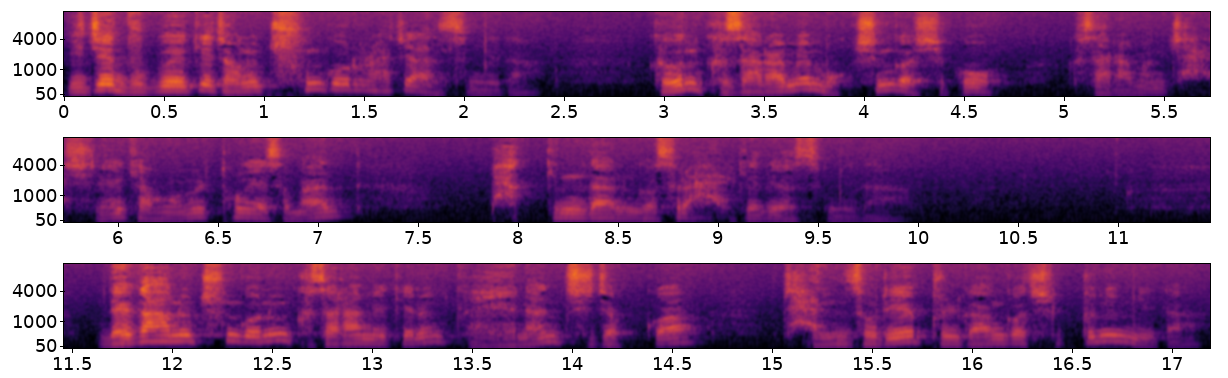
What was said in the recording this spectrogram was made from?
이제 누구에게 저는 충고를 하지 않습니다. 그건 그 사람의 몫인 것이고 그 사람은 자신의 경험을 통해서만 바뀐다는 것을 알게 되었습니다. 내가 하는 충고는 그 사람에게는 괜한 지적과 잔소리에 불과한 것일 뿐입니다.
